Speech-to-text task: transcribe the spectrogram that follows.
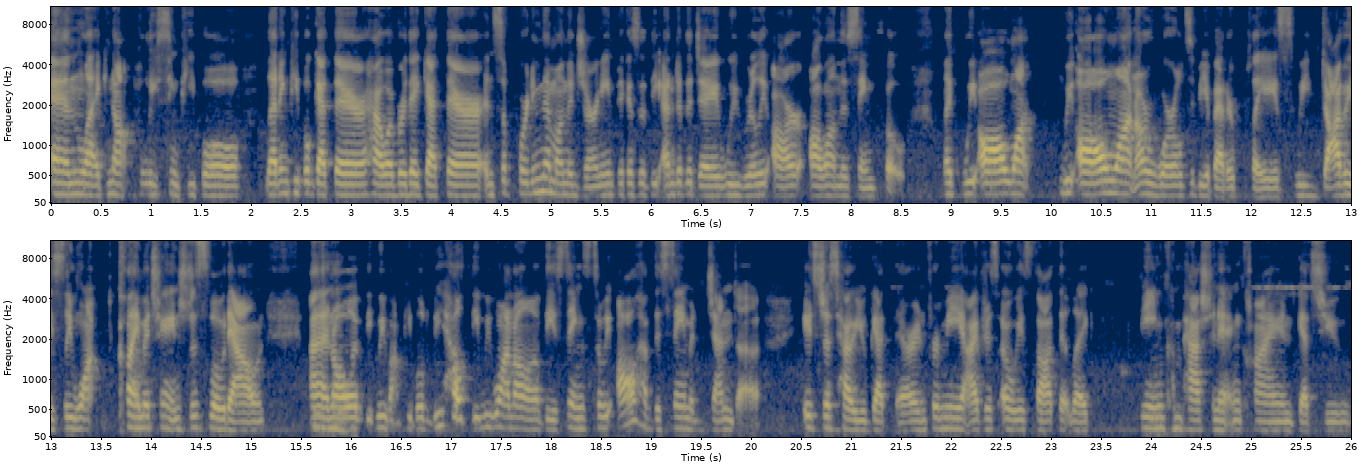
and like not policing people letting people get there however they get there and supporting them on the journey because at the end of the day we really are all on the same boat like we all want we all want our world to be a better place. We obviously want climate change to slow down and Mhm. all of the, we want people to be healthy. We want all of these things. So we all have the same agenda. It's just how you get there. And for me, I've just always thought that like being compassionate and kind gets you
